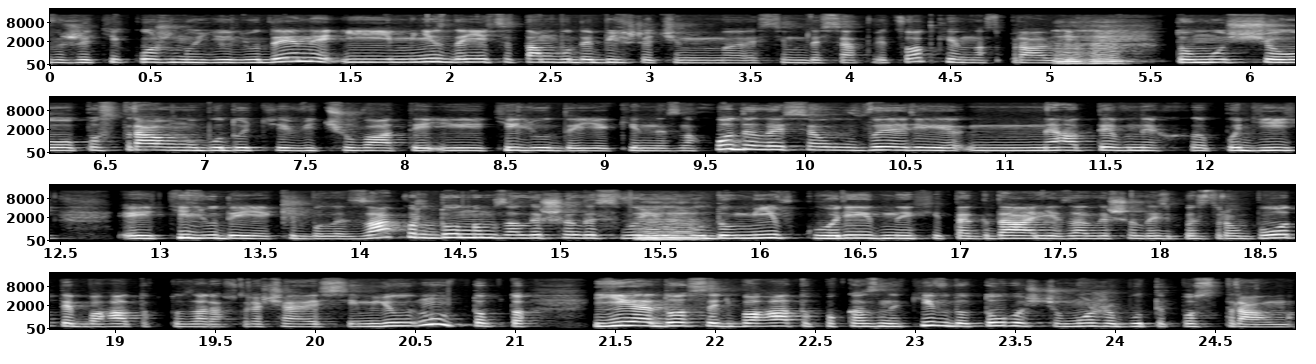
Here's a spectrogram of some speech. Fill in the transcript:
в, житті кожної людини, і мені здається, там буде більше, ніж 70% насправді. Мгм. Тому що посттравму будуть відчувати і ті люди, які не знаходилися у вирі негативних подій, і ті люди, які були за кордоном, залишили свою Мгм. домівку, рідних і так далі, залишились без роботи. Багато хто зараз втрачає сім'ю. Ну тобто є досить багато показників до того, що може бути посттравма.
